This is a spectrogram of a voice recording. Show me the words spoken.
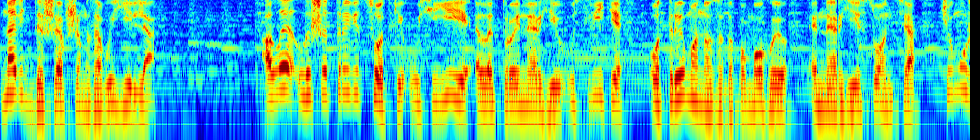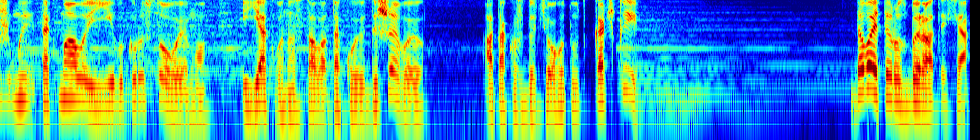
навіть дешевшим за вугілля. Але лише 3% усієї електроенергії у світі отримано за допомогою енергії сонця. Чому ж ми так мало її використовуємо? І як вона стала такою дешевою? А також до чого тут качки? Давайте розбиратися.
